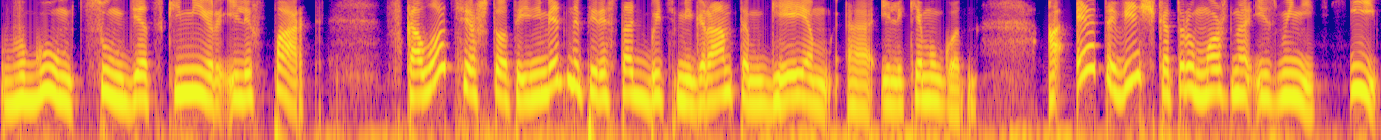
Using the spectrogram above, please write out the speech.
в ГУМ, ЦУМ, детский мир или в парк, вколоть себе что-то и немедленно перестать быть мигрантом, геем э, или кем угодно. А это вещь, которую можно изменить. И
